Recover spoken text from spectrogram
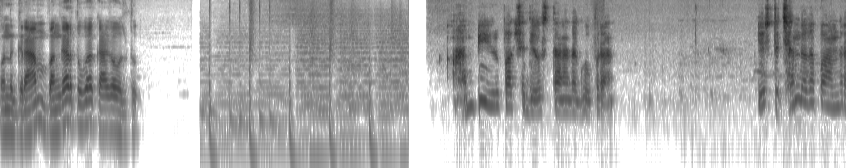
ಒಂದು ಗ್ರಾಮ್ ಬಂಗಾರ ತೊಗೋಕ್ಕಾಗವಲ್ತು ವಿರೂಪಾಕ್ಷ ದೇವಸ್ಥಾನದ ಗೋಪುರ. ಎಷ್ಟು ಚಂದ ಅದಪ್ಪ ಅಂದ್ರ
